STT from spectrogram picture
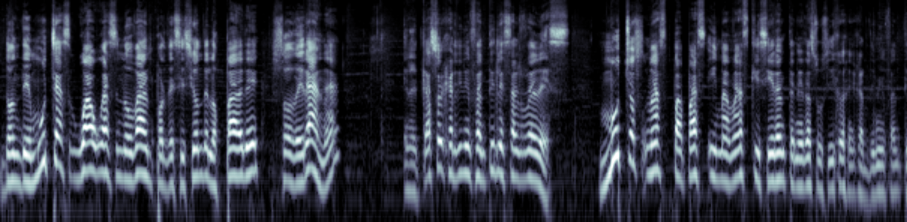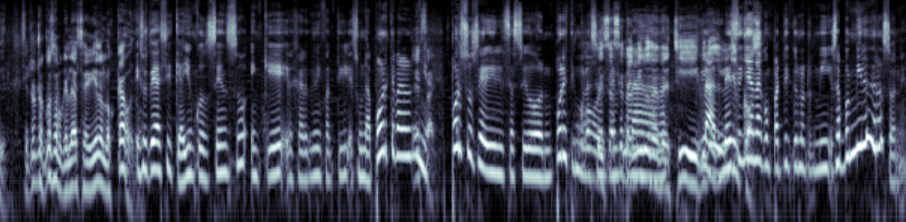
donde muchas guaguas no van por decisión de los padres soberana, En el caso del jardín infantil es al revés. Muchos más papás y mamás quisieran tener a sus hijos en jardín infantil. Entre otras cosas porque le hace bien a los cabros. Eso te va a decir que hay un consenso en que el jardín infantil es un aporte para los niños. Por socialización, por estimulación. Oh, se hacen amigos desde chicos. Claro, le enseñan a compartir con otros niños. O sea, por miles de razones.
